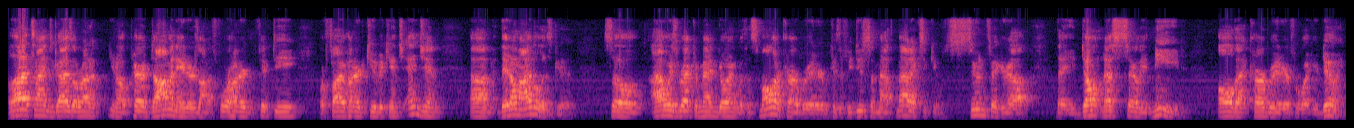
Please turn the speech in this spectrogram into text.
A lot of times guys will run a you know a pair of dominators on a 450 or 500 cubic inch engine um, they don't idle as good. So I always recommend going with a smaller carburetor because if you do some mathematics, you can soon figure out that you don't necessarily need all that carburetor for what you're doing.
